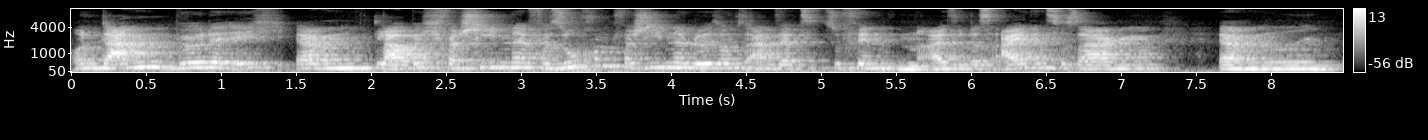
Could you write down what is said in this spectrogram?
Und dann würde ich, ähm, glaube ich, verschiedene versuchen, verschiedene Lösungsansätze zu finden. Also das eine zu sagen, ähm,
